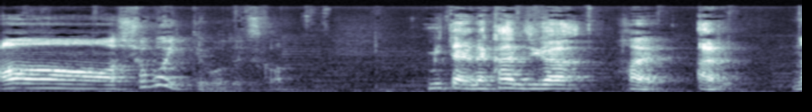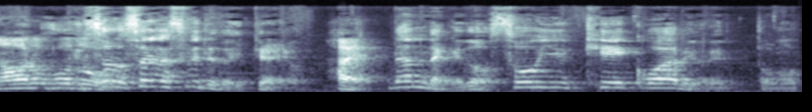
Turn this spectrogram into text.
ああしょぼいってことですか？みたいな感じがはい。あるなるほど。そそれが全てとは言ってないよ。はい。なんだけどそういう傾向あるよねと思っ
